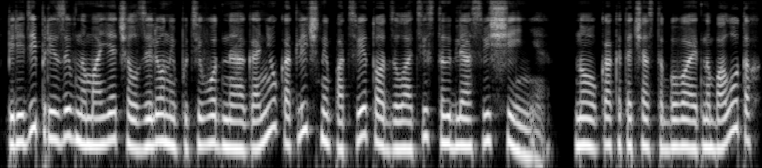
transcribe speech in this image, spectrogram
Впереди призывно маячил зеленый путеводный огонек, отличный по цвету от золотистых для освещения. Но, как это часто бывает на болотах,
